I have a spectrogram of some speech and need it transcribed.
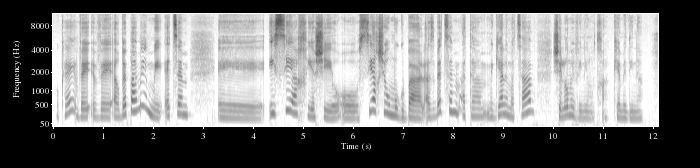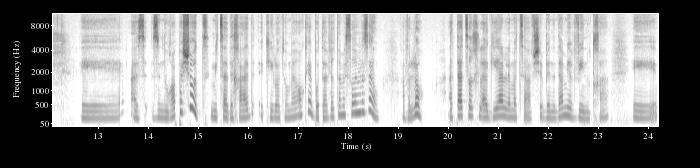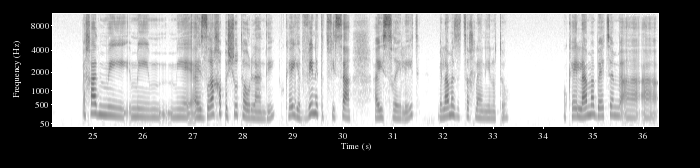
אוקיי? ו- והרבה פעמים מעצם אה, אי-שיח ישיר, או שיח שהוא מוגבל, אז בעצם אתה מגיע למצב שלא מבינים אותך כמדינה. אה, אז זה נורא פשוט מצד אחד, כאילו אתה אומר, אוקיי, בוא תעביר את המסרים וזהו. אבל לא. אתה צריך להגיע למצב שבן אדם יבין אותך. אה, אחד מהאזרח הפשוט ההולנדי, אוקיי? יבין את התפיסה הישראלית, ולמה זה צריך לעניין אותו. אוקיי? למה בעצם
